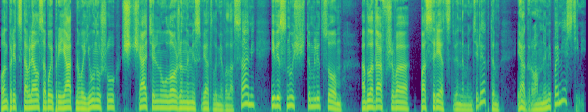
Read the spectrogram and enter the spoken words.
он представлял собой приятного юношу с тщательно уложенными светлыми волосами и веснущатым лицом, обладавшего посредственным интеллектом и огромными поместьями.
